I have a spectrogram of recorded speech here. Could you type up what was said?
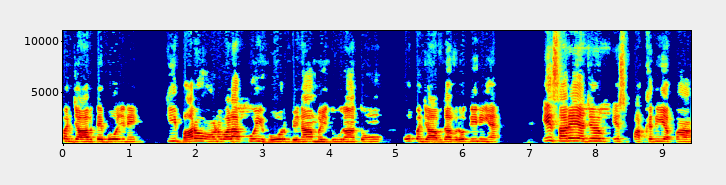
ਪੰਜਾਬ ਤੇ ਬੋਝ ਨੇ? ਕੀ ਬਾਹਰੋਂ ਆਉਣ ਵਾਲਾ ਕੋਈ ਹੋਰ ਬਿਨਾ ਮਜ਼ਦੂਰਾਂ ਤੋਂ ਉਹ ਪੰਜਾਬ ਦਾ ਵਿਰੋਧੀ ਨਹੀਂ ਹੈ? ਇਹ ਸਾਰੇ ਅੱਜ ਇਸ ਪੱਖ ਦੀ ਆਪਾਂ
